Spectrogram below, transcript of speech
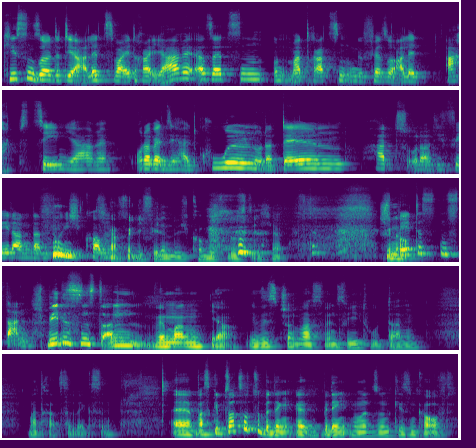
Kissen solltet ihr alle zwei, drei Jahre ersetzen und Matratzen ungefähr so alle acht bis zehn Jahre. Oder wenn sie halt Kuhlen oder Dellen hat oder die Federn dann durchkommen. Ja, wenn die Federn durchkommen, ist lustig, ja. genau. Spätestens dann. Spätestens dann, wenn man, ja, ihr wisst schon was, wenn es weh tut, dann Matratze wechseln. Äh, was gibt es sonst noch zu bedenken, äh, bedenken, wenn man so ein Kissen kauft?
